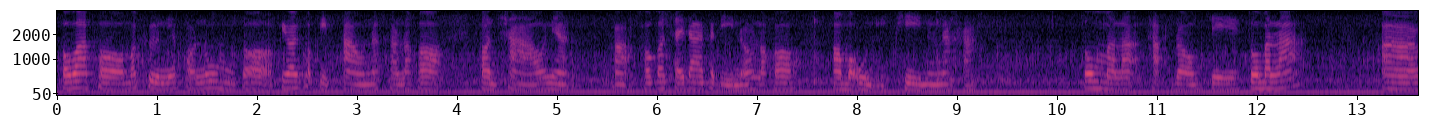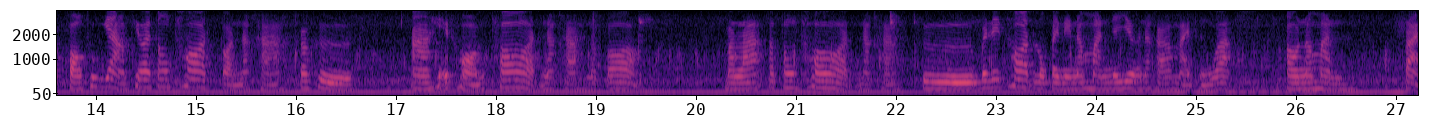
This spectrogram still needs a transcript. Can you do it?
เพราะว่าพอเมื่อคืนนี้พอนุ่มก็พี่อ้อยก็ปิดเตานะคะ แล้วก็ตอนเช้าเนี่ยเขาก็ใช้ได้พอดีเนาะ แล้วก็เอามาอุ่นอีกทีนึงนะคะ ต้มมะระผักดองเจ ตัวมะระอของทุกอย่างพี่อ้อยต้องทอดก่อนนะคะ ก็คืออเห็ดหอมทอดนะคะ แล้วก็ มะระก็ต้องทอดนะคะ คือไม่ได้ทอดลงไปในน้ำมันเยอะๆนะคะ หมายถึงว่าเอาน้ำมันใส่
